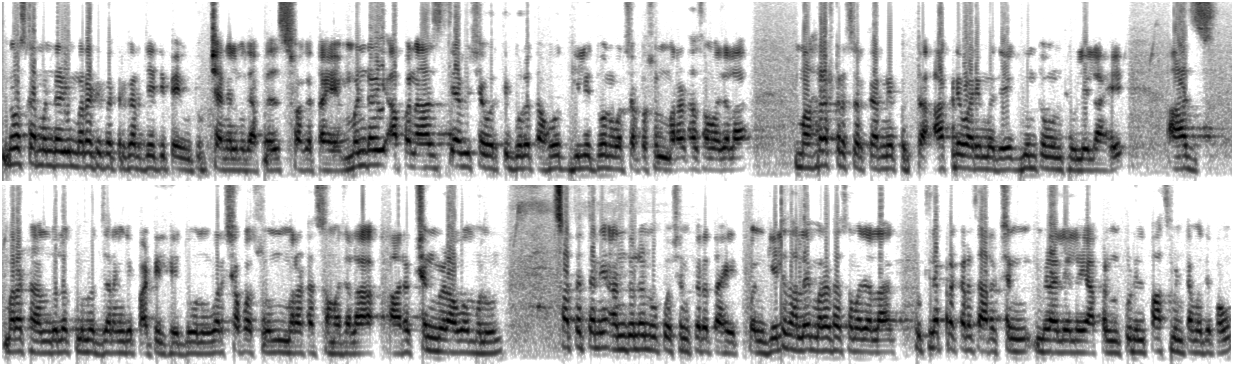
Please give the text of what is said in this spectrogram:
नमस्कार मंडळी मराठी पत्रकार जयदीप या युट्यूब चॅनलमध्ये आपलं स्वागत आहे. मंडळी आपण आज त्या विषयावरती बोलत आहोत. गेली दोन वर्षापासून मराठा समाजाला महाराष्ट्र सरकारने फक्त आकडेवारीमध्ये गुंतवून ठेवलेलं आहे. आज मराठा आंदोलक मनोज जरांगे पाटील हे दोन वर्षापासून मराठा समाजाला आरक्षण मिळावं म्हणून सातत्याने आंदोलन उपोषण करत आहेत. पण गेलं झालंय मराठा समाजाला कुठल्या प्रकारचं आरक्षण मिळालेलं आहे आपण पुढील पाच मिनिटांमध्ये पाहू.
